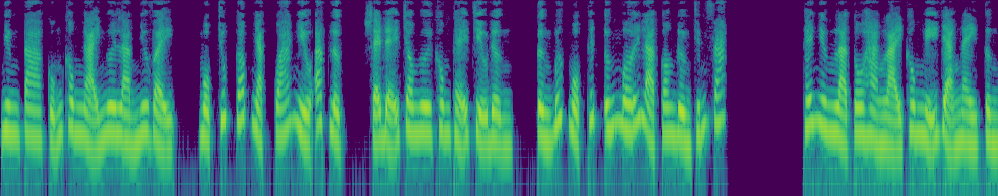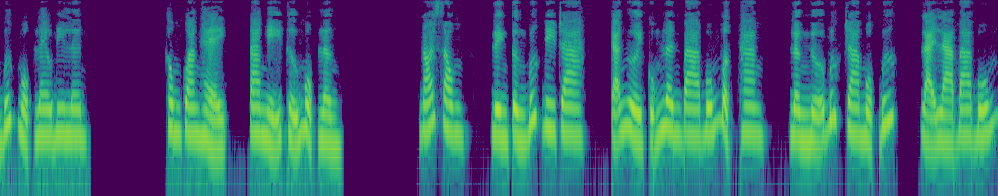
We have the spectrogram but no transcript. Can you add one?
nhưng ta cũng không ngại ngươi làm như vậy, một chút góp nhặt quá nhiều áp lực, sẽ để cho ngươi không thể chịu đựng, từng bước một thích ứng mới là con đường chính xác. Thế nhưng là Tô Hàng lại không nghĩ dạng này từng bước một leo đi lên. Không quan hệ, ta nghĩ thử một lần. Nói xong, liền từng bước đi ra, cả người cũng lên ba bốn bậc thang, lần nữa bước ra một bước, lại là ba bốn,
